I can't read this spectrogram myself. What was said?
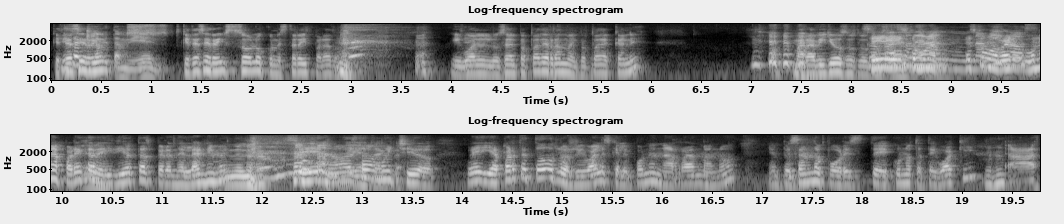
que te hace reír. también. Que te hace reír solo con estar ahí parado. Igual, o sea, el papá de Ranma y el papá de Akane. Maravillosos los Sí, dos. es como, es como ver una pareja de idiotas, pero en el anime. En el- Sí, no, Sí, estaba muy chido. Y aparte todos los rivales que le ponen a Ranma, ¿no? Empezando por este Kuno Tatewaki. Ah,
